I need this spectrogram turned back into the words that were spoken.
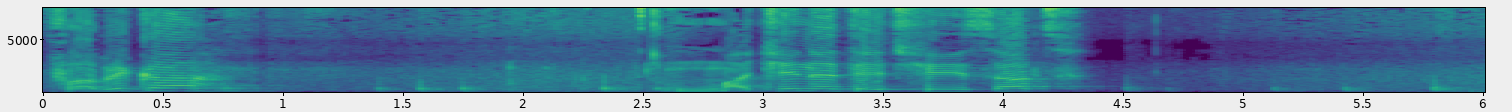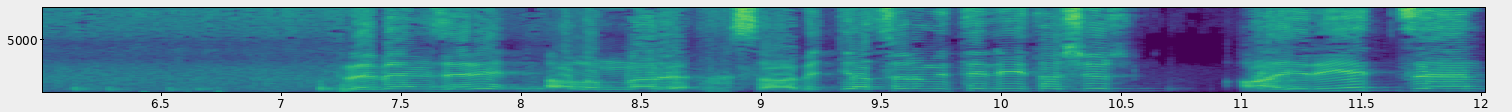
fabrika makine teçhizat ve benzeri alımları sabit yatırım niteliği taşır. Ayrıyetten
